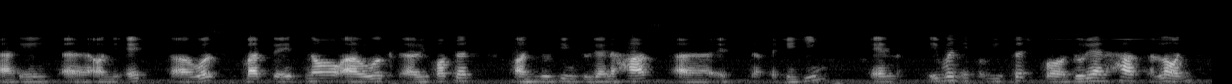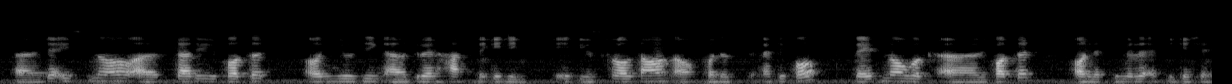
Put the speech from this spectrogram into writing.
uh, there is uh, only 8 uh, works but there is no uh, work uh, reported on using durian husk uh, as packaging. And even if we search for durian husk alone there is no study reported on using durian husk packaging. If you scroll down uh, for the 94 there is no work reported on a similar application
